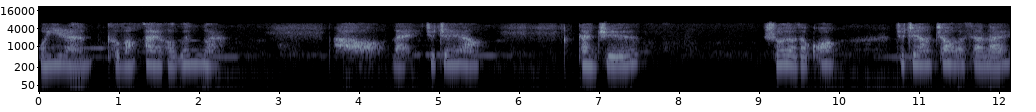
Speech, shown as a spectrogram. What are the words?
我依然渴望爱和温暖。来，就这样。感觉所有的光就这样照了下来，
